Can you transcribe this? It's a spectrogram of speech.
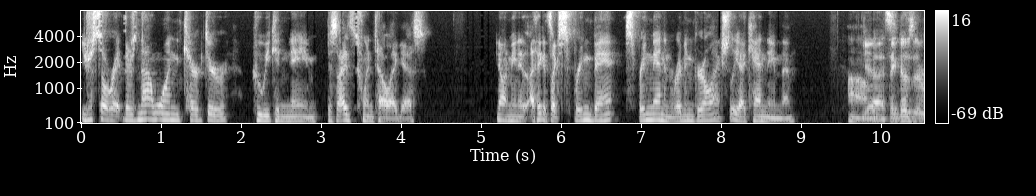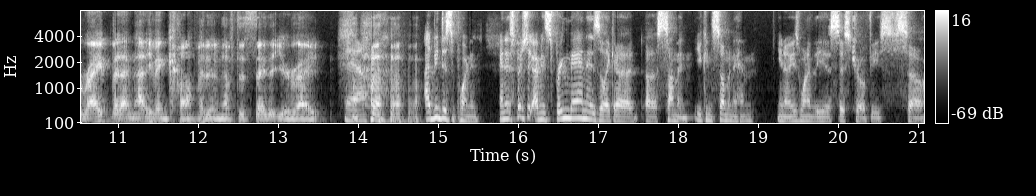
you're so right. There's not one character who we can name besides Twintelle, I guess. You know what I mean? I think it's like Spring Springman, and Ribbon Girl. Actually, I can name them. Um, Yeah, I think those are right, but I'm not even confident enough to say that you're right. Yeah, I'd be disappointed, and especially, I mean, Springman is like a, a summon. You can summon him. You know, he's one of the assist trophies, so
